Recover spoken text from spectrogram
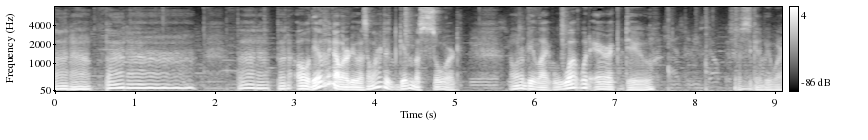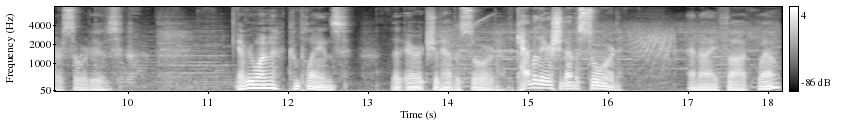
-ba -da, ba -da, ba -da, ba -da. Oh, the other thing I want to do is I wanted to give him a sword. I want to be like, what would Eric do? So this is going to be where our sword is. Everyone complains that Eric should have a sword. The Cavalier should have a sword. And I thought, well,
